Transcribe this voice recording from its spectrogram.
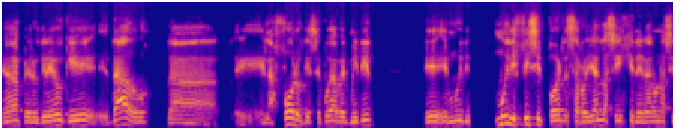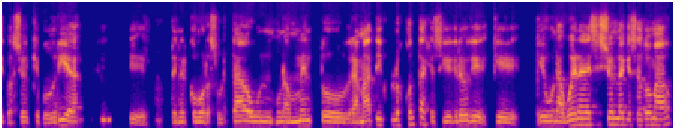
¿ya? pero creo que dado la, el aforo que se pueda permitir, es muy, muy difícil poder desarrollarla sin generar una situación que podría eh, tener como resultado un, aumento dramático en los contagios. Así que creo que, es una buena decisión la que se ha tomado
